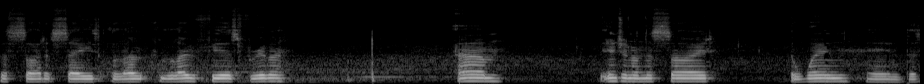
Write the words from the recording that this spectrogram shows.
This side it says low low fears forever. Um, the engine on this side, the wing and the,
